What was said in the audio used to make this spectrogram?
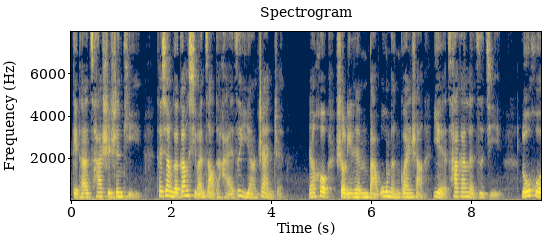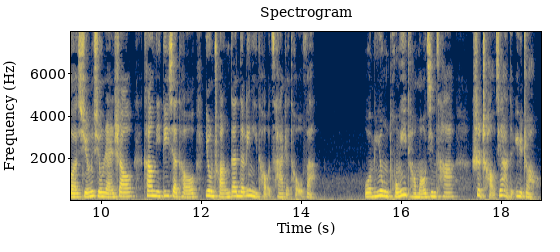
给他擦拭身体，他像个刚洗完澡的孩子一样站着。然后守林人把屋门关上，也擦干了自己。炉火熊熊燃烧，康妮低下头，用床单的另一头擦着头发。我们用同一条毛巾擦，是吵架的预兆。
